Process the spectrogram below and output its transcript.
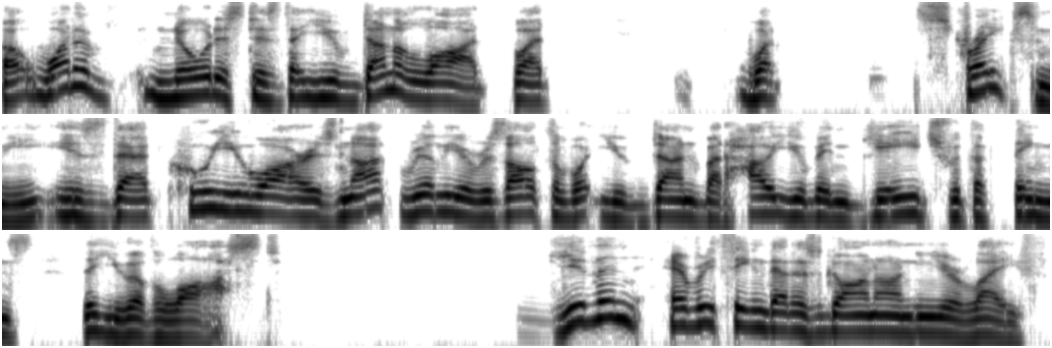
Uh, what I've noticed is that you've done a lot, but what strikes me is that who you are is not really a result of what you've done, but how you've engaged with the things that you have lost. Given everything that has gone on in your life,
